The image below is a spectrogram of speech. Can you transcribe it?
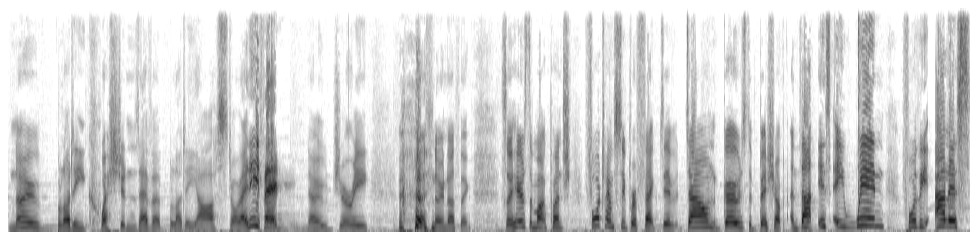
No bloody questions ever bloody asked or anything! No jury, no nothing. So here's the Mach Punch, four times super effective. Down goes the Bisharp. and that is a win for the Alice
